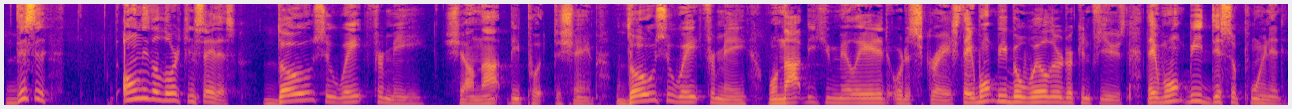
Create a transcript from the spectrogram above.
this is, only the Lord can say this. Those who wait for me shall not be put to shame. Those who wait for me will not be humiliated or disgraced. They won't be bewildered or confused. They won't be disappointed.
